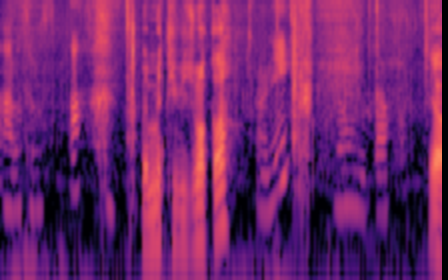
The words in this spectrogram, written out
알아 들었을까? 맴매 TV 좀 할까? 아니. 죄송합니다. 야.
